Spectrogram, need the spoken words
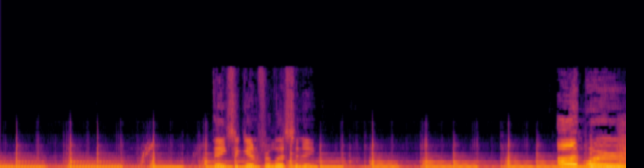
Thanks again for listening. Onward!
